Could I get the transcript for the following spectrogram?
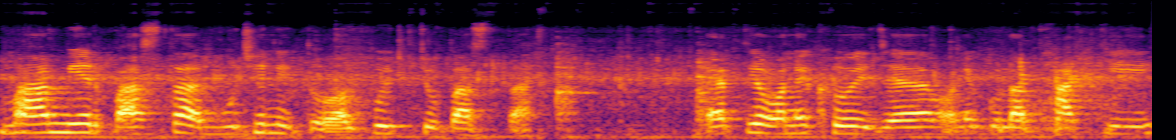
মা মেয়ের পাস্তা বুঝে নিত অল্প একটু পাস্তা। এতে অনেক হয়ে যায়, অনেকগুলা থাকে।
